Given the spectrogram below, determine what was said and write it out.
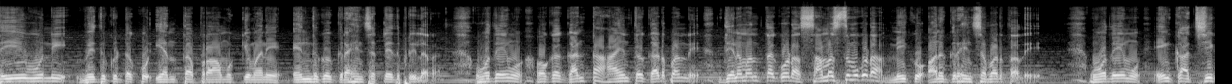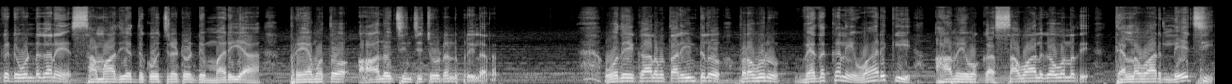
దేవుని వెతుకుటకు ఎంత ప్రాముఖ్యమని ఎందుకు గ్రహించట్లేదు ప్రియులరా? ఉదయం ఒక గంట ఆయనతో గడపండి. దినమంతా కూడా సమస్తము కూడా మీకు అనుగ్రహించబడుతుంది. ఉదయం ఇంకా చీకటి ఉండగానే సమాధి ఎద్దుకు వచ్చినటువంటి మరియా ప్రేమతో ఆలోచించి చూడండి ప్రియులరా. ఉదయకాలం తన ఇంటిలో ప్రభును వెదకని వారికి ఆమె ఒక సవాలుగా ఉన్నది. తెల్లవారు లేచి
